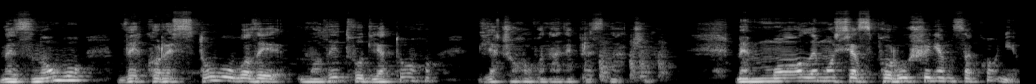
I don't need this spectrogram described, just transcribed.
Ми знову використовували молитву для того, для чого вона не призначена. Ми молимося з порушенням законів,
